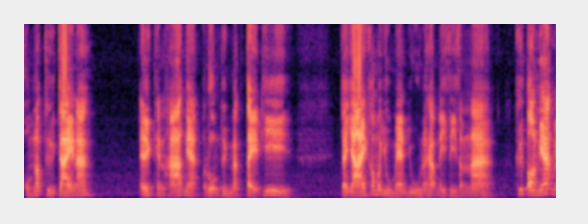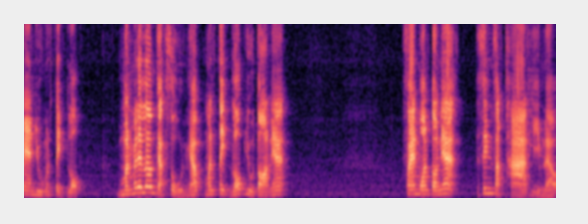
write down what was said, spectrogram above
ผมนับถือใจนะเอริกเทนฮากเนี่ยรวมถึงนักเตะที่ จะย้ายเข้ามาอยู่แมนยูนะครับในซีซั่นหน้า คือตอนนี้แมนยูมันติดลบ มันไม่ได้เริ่มจากศูนย์ครับ มันติดลบอยู่ตอนเนี้ย แฟนบอลตอนเนี้ย สิ้นศรัทธาทีมแล้ว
